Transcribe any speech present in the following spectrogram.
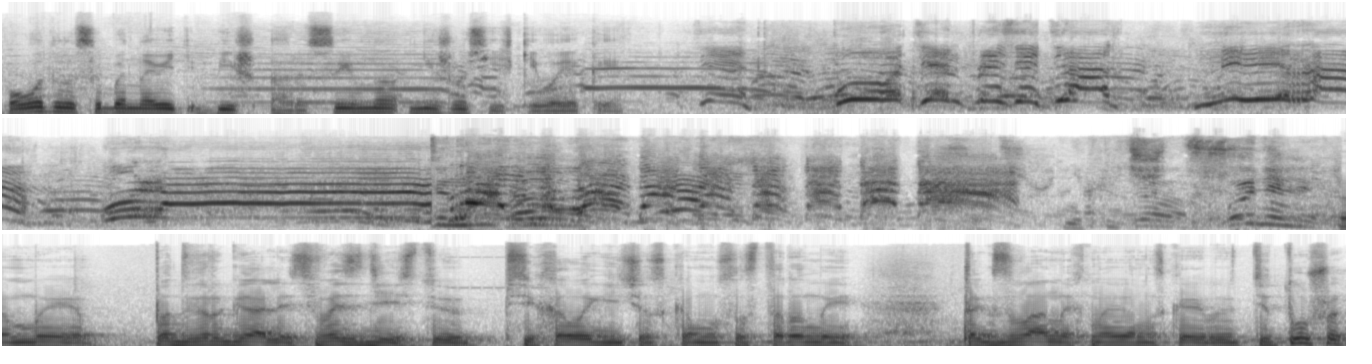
поводили себе навіть більш агресивно, ніж російські вояки. Путин президент мира! Ура! Правильно! Да, да, да, да, да, да! Мы подвергались воздействию психологическому со стороны так званых, наверное, сказать, тетушек,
